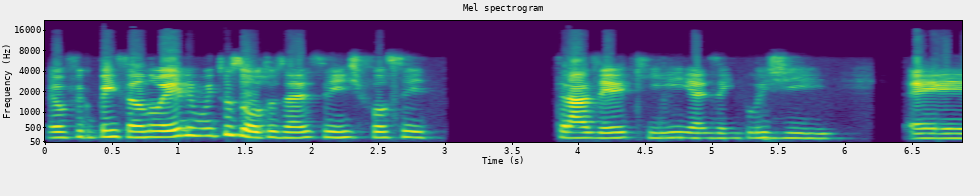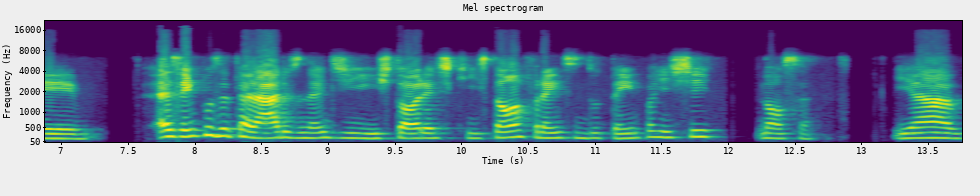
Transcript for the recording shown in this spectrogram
eu fico pensando ele e muitos outros, né? Se a gente fosse trazer aqui exemplos de é, exemplos literários, né, de histórias que estão à frente do tempo, a gente, nossa, ia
